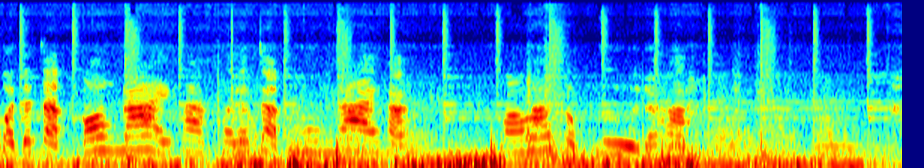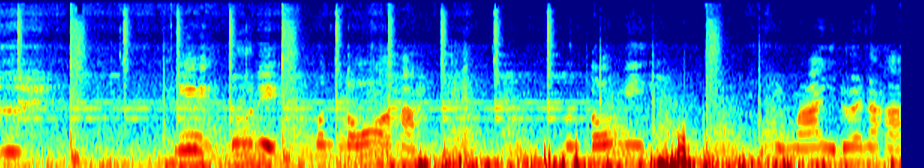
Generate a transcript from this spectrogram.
กว่าจะจัดกล้องได้ค่ะกว่าจะจัดมุมได้ค่ะมาว่ากับอืดนะคะเฮ้ยี่ดูดิบนโต๊ะอะค่ะ บนโต๊ะมีหิมะอยู่ด้วยนะคะ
